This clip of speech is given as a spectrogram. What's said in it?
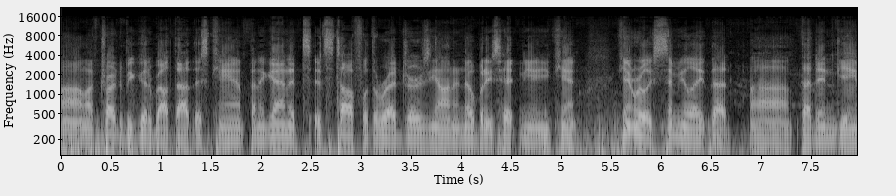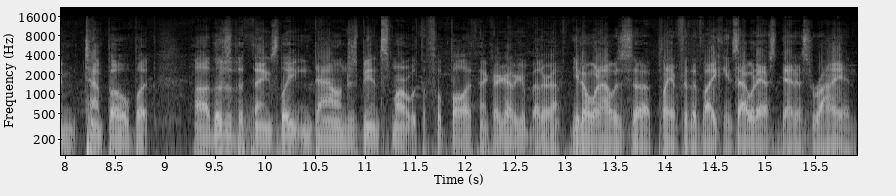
Um, I've tried to be good about that this camp, and again, it's it's tough with the red jersey on and nobody's hitting you. You can't can't really simulate that uh, that in-game tempo, but uh, those are the things. Late and down, just being smart with the football. I think I got to get better at. You know, when I was uh, playing for the Vikings, I would ask Dennis Ryan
